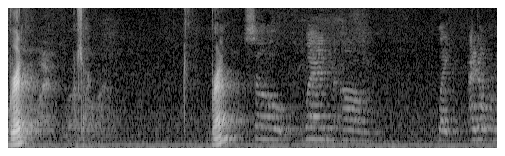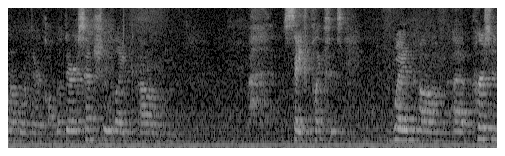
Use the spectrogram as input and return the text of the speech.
Brent? The lamb, the lamb, I'm sorry. Brennan? So when, um, like, I don't remember what they're called, but they're essentially like, um, safe places. When, um, a person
